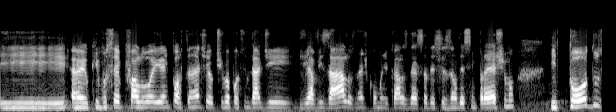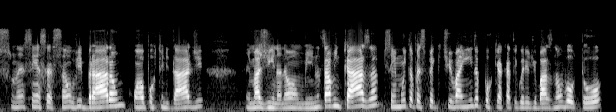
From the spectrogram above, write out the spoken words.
E é, o que você falou aí é importante. Eu tive a oportunidade de, de avisá-los, né, de comunicá-los dessa decisão desse empréstimo, e todos, né, sem exceção, vibraram com a oportunidade. Imagina, né, um menino estava em casa, sem muita perspectiva ainda, porque a categoria de base não voltou,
